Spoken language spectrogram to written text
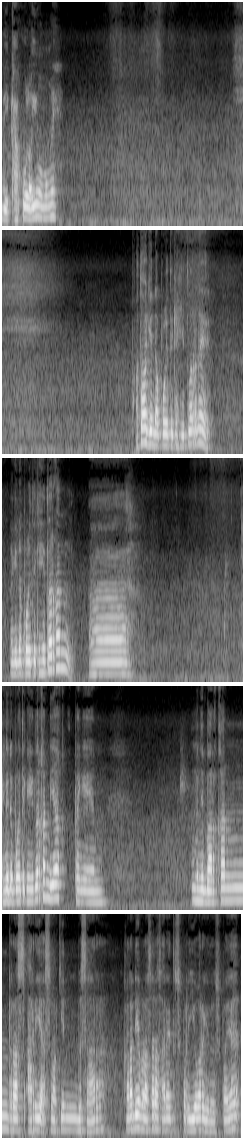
Jadi kaku lagi ngomongnya. Atau agenda politiknya Hitler deh. Agenda politiknya Hitler kan uh, agenda politiknya Hitler kan dia pengen menyebarkan ras Arya semakin besar karena dia merasa ras Arya itu superior gitu supaya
